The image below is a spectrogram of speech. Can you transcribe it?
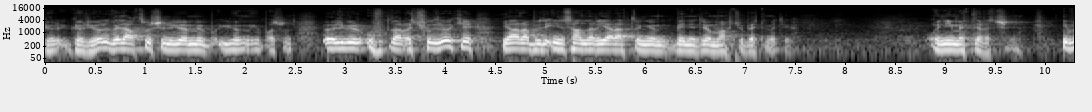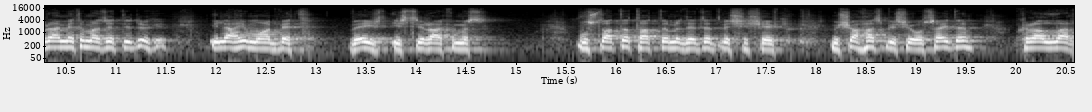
gör, görüyor. Velatü şunu yömü yömü basın. Öyle bir ufuklar açılıyor ki ya Rabbi de insanları yarattığın gün beni diyor mahcup etme diyor. O nimetler açılıyor. İbrahim Ethem Hazretleri diyor ki ilahi muhabbet ve istirakımız vuslatta tattığımız lezzet ve şevk müşahhas bir şey olsaydı krallar,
